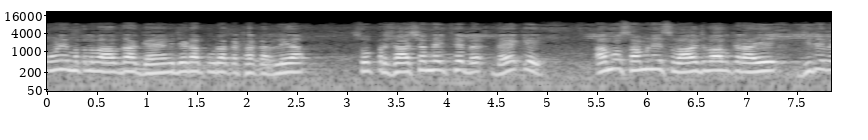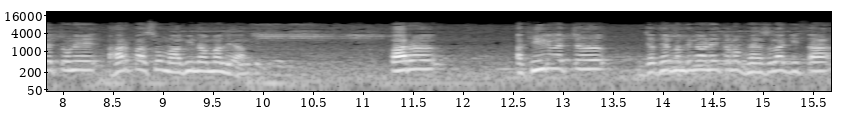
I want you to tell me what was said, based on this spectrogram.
ਉਹਨੇ ਮਤਲਬ ਆਪਦਾ ਗੈਂਗ ਜਿਹੜਾ ਪੂਰਾ ਇਕੱਠਾ ਕਰ ਲਿਆ। ਸੋ ਪ੍ਰਸ਼ਾਸਨ ਨੇ ਇੱਥੇ ਬਹਿ ਬਹਿ ਕੇ ਆਮੋ ਸਾਹਮਣੇ ਸਵਾਲ ਜਵਾਬ ਕਰਾਏ, ਜਿਹਦੇ ਵਿੱਚ ਉਹਨੇ ਹਰ ਪਾਸੋਂ ਮਾਫੀਨਾਮਾ ਲਿਆ। ਪਰ ਅਖੀਰ ਵਿੱਚ ਜਥੇਬੰਦੀਆਂ ਨੇ ਚਲੋ ਫੈਸਲਾ ਕੀਤਾ।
